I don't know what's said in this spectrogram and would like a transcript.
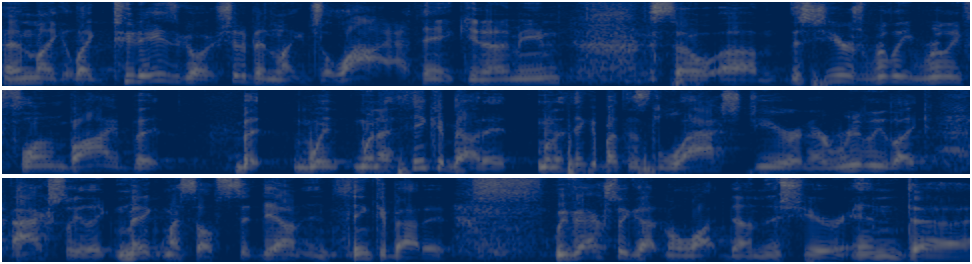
And like like two days ago, it should have been like July, I think. You know what I mean? So um, this year's really really flown by, but but when, when I think about it, when I think about this last year, and I really like actually like make myself sit down and think about it, we've actually gotten a lot done this year, and uh,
